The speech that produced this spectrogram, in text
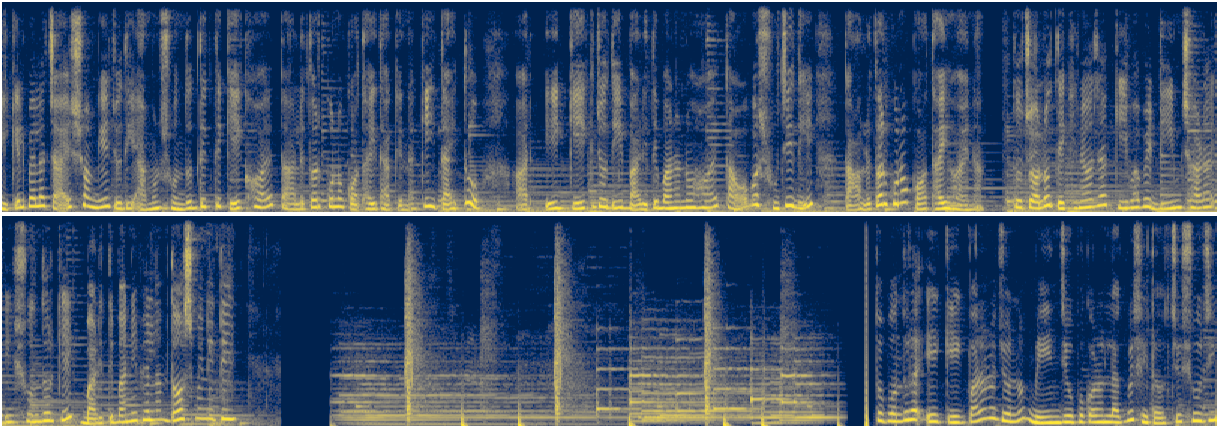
বিকেলবেলা চায়ের সঙ্গে যদি এমন সুন্দর দেখতে কেক হয়, তাহলে তো আর কোনো কথাই থাকে না, কি তাই তো? আর এই কেক যদি বাড়িতে বানানো হয়, তাও আবার সুজি দিই তাহলে তো আর কোনো কথাই হয় না। তো চলো দেখে নেওয়া যাক কীভাবে ডিম ছাড়া এই সুন্দর কেক বাড়িতে বানিয়ে ফেললাম দশ মিনিটেই। তো বন্ধুরা, এই কেক বানানোর জন্য মেইন যে উপকরণ লাগবে সেটা হচ্ছে সুজি।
